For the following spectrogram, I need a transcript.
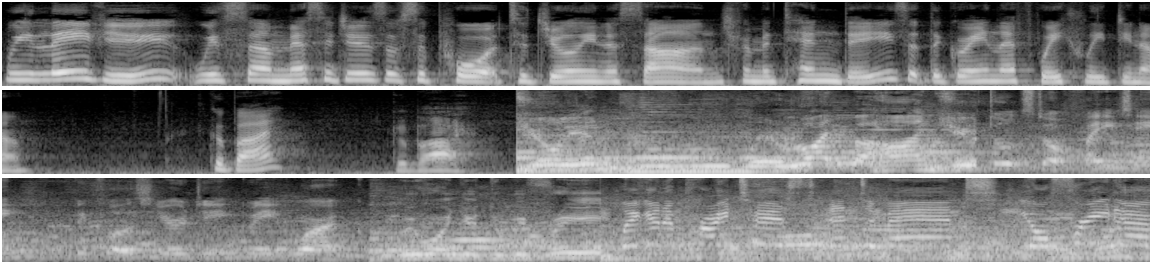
We leave you with some messages of support to Julian Assange from attendees at the Green Left Weekly dinner. Goodbye. Goodbye. Julian, we're right behind you. Don't stop fighting because you're doing great work. We want you to be free. We're going to protest and demand your freedom.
